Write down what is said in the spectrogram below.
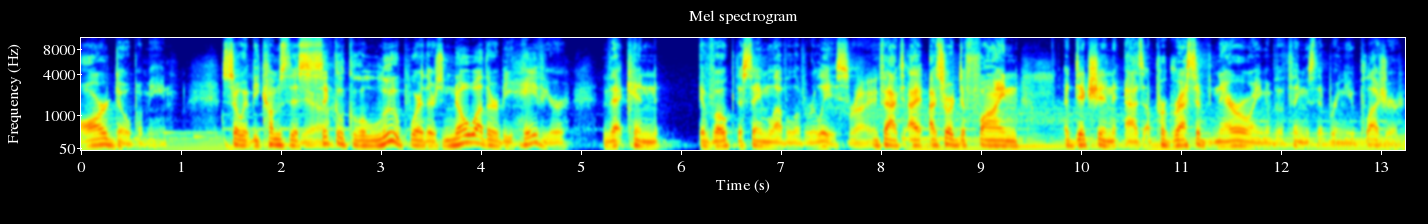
are dopamine. So it becomes this yeah. cyclical loop where there's no other behavior that can evoke the same level of release. Right. In fact i, I sort of define addiction as a progressive narrowing of the things that bring you pleasure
